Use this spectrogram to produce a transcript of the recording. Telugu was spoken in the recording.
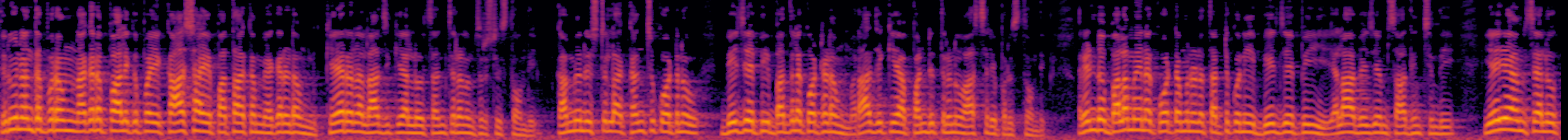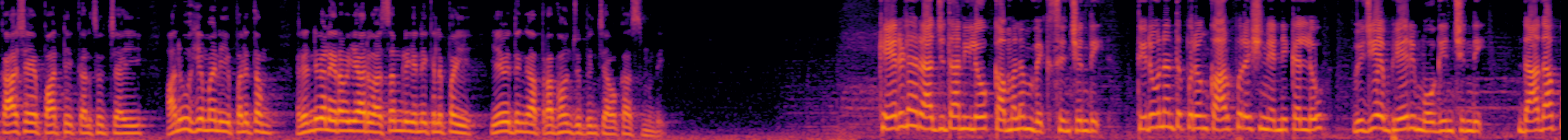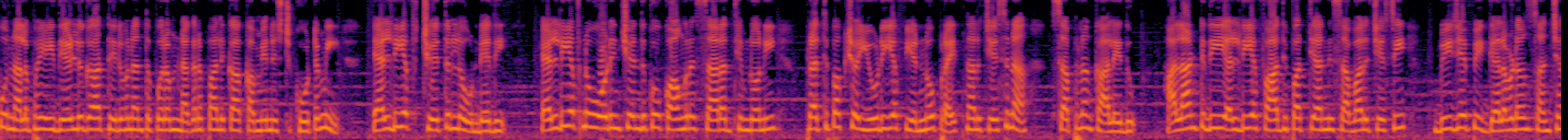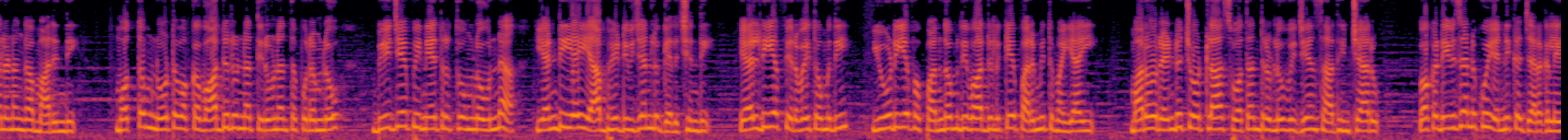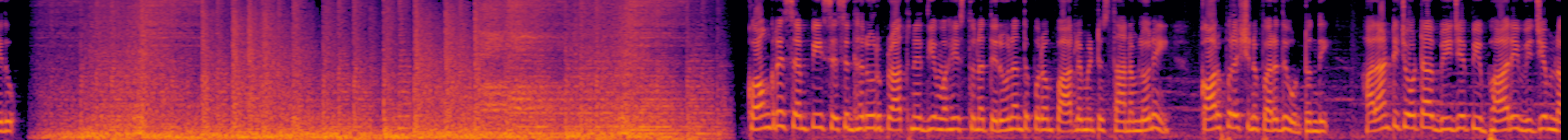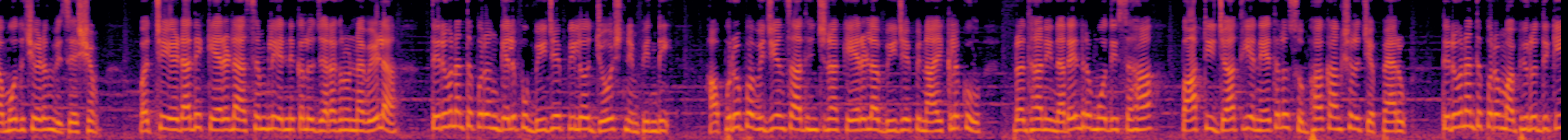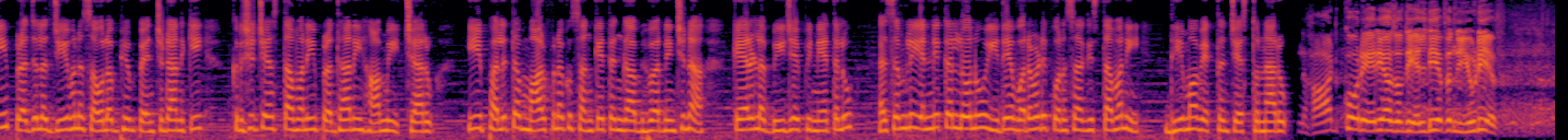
తిరువనంతపురం నగరపాలికపై కాషాయ పతాకం ఎగరడం కేరళ రాజకీయాల్లో సంచలనం సృష్టిస్తోంది. కమ్యూనిస్టుల కంచుకోటను బీజేపీ బద్దలు కొట్టడం రాజకీయ పండితులను ఆశ్చర్యపరుస్తోంది. రెండు బలమైన కూటములను తట్టుకుని బీజేపీ ఎలా విజయం సాధించింది? ఏ ఏ అంశాలు కాషాయ పార్టీ కలిసొచ్చాయి? అనూహ్యమైన ఈ ఫలితం రెండు వేల ఇరవై ఆరు అసెంబ్లీ ఎన్నికలపై ఏ విధంగా ప్రభావం చూపించే అవకాశం ఉంది? కేరళ రాజధానిలో కమలం వికసించింది. తిరువనంతపురం కార్పొరేషన్ ఎన్నికల్లో విజయ భేరి మోగించింది. దాదాపు నలభై ఐదేళ్ళుగా తిరువనంతపురం నగరపాలిక కమ్యూనిస్టు కూటమి ఎల్డీఎఫ్ చేతుల్లో ఉండేది. ఎల్డీఎఫ్ను ఓడించేందుకు కాంగ్రెస్ సారథ్యంలోని ప్రతిపక్ష యూడీఎఫ్ ఎన్నో ప్రయత్నాలు చేసినా సఫలం కాలేదు. అలాంటిది ఎల్డీఎఫ్ ఆధిపత్యాన్ని సవాలు చేసి బీజేపీ గెలవడం సంచలనంగా మారింది. మొత్తం నూట ఒక్క వార్డులున్న తిరువనంతపురంలో బీజేపీ నేతృత్వంలో ఉన్న ఎన్డీఏ యాభై డివిజన్లు గెలిచింది. ఎల్డీఎఫ్ ఇరవై తొమ్మిది యూడీఎఫ్ పంతొమ్మిది వార్డులకే పరిమితమయ్యాయి. మరో రెండు చోట్ల స్వతంత్రులు విజయం సాధించారు. ఒక డివిజన్కు ఎన్నిక జరగలేదు. కాంగ్రెస్ ఎంపీ శశిధరూర్ ప్రాతినిధ్యం వహిస్తున్న తిరువనంతపురం పార్లమెంటు స్థానంలోనే కార్పొరేషన్ పరిధి ఉంటుంది. అలాంటి చోట బీజేపీ భారీ విజయం నమోదు చేయడం విశేషం. వచ్చే ఏడాది కేరళ అసెంబ్లీ ఎన్నికలు జరగనున్న వేళ తిరువనంతపురం గెలుపు బీజేపీలో జోష్ నింపింది. అపురూప విజయం సాధించిన కేరళ బీజేపీ నాయకులకు ప్రధాని నరేంద్ర మోదీ సహా పార్టీ జాతీయ నేతలు శుభాకాంక్షలు చెప్పారు. తిరువనంతపురం అభివృద్ధికి ప్రజల జీవన సౌలభ్యం పెంచడానికి కృషి చేస్తామని ప్రధాని హామీ ఇచ్చారు. ఈ ఫలితం మార్పునకు సంకేతంగా అభివర్ణించిన కేరళ బీజేపీ నేతలు అసెంబ్లీ ఎన్నికల్లోనూ ఇదే ఒరవడి కొనసాగిస్తామని ధీమా వ్యక్తం చేస్తున్నారు.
